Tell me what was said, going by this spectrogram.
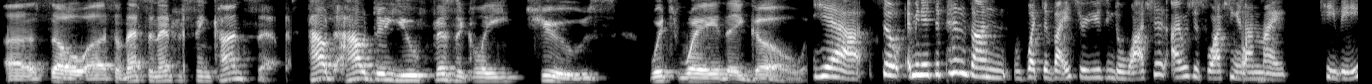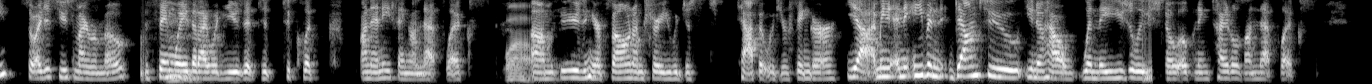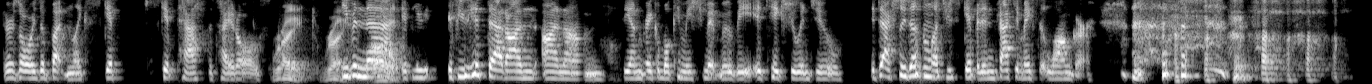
uh, so uh, so that's an interesting concept. How how do you physically choose which way they go? Yeah. So, I mean, it depends on what device you're using to watch it. I was just watching it on my TV. So I just used my remote the same way Mm. that I would use it to, to click on anything on Netflix. Wow. Um, if you're using your phone, I'm sure you would just tap it with your finger. Yeah. I mean, and even down to, you know, how when they usually show opening titles on Netflix, there's always a button like skip, skip past the titles. right, right. Even that, Oh. if you if you hit that on on um, the Unbreakable Kimmy Schmidt movie, it takes you into. It actually doesn't let you skip it. In fact, it makes it longer.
